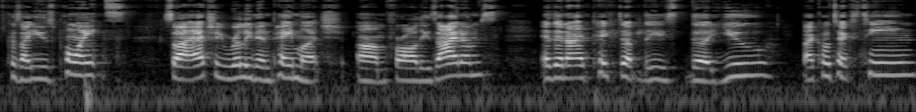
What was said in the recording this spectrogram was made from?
because I use points. So I actually really didn't pay much um, for all these items. And then I picked up these the U by Kotex Teen.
